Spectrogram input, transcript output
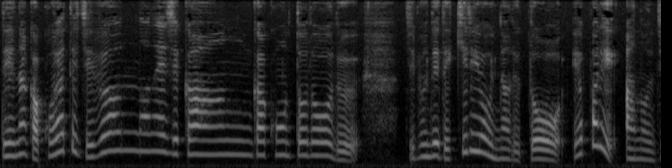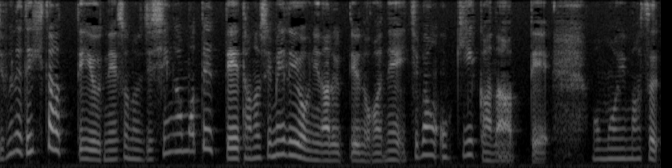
でなんかこうやって自分のね時間がコントロール自分でできるようになるとやっぱりあの自分でできたっていうねその自信が持てて楽しめるようになるっていうのがね一番大きいかなって思います。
